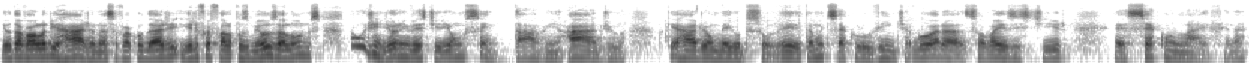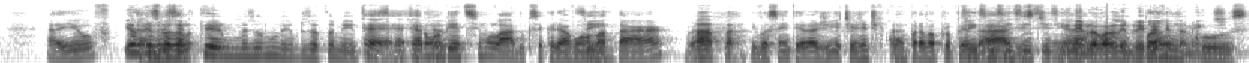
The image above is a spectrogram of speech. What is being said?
e eu dava aula de rádio nessa faculdade, e ele foi falar para os meus alunos, hoje em dia eu não investiria um centavo em rádio, porque rádio é um meio obsoleto, é muito século XX, agora só vai existir é, Second Life, né? Aí eu, eu lembro desse al... termo, mas eu não lembro exatamente. É, era um ambiente simulado, que você criava um sim. avatar né? ah, tá. e você interagia. Tinha gente que ah. comprava propriedades. Sim, sim, sim, sim, sim, lembro, agora lembrei bancos, perfeitamente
